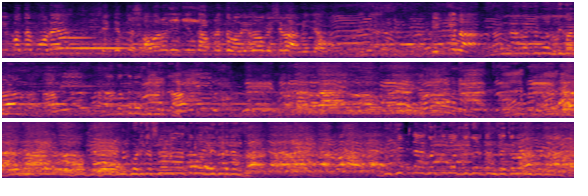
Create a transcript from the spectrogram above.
বিপদে পড়ে, সেক্ষেত্রে সবার আগে কিন্তু আপনাদের অভিভাবক হিসেবে আমি যাব। ঠিক কিনা? আমি পরিদর্শন ভিজিট না করতে বদলি করে যে কোনো রিপোর্ট আছে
